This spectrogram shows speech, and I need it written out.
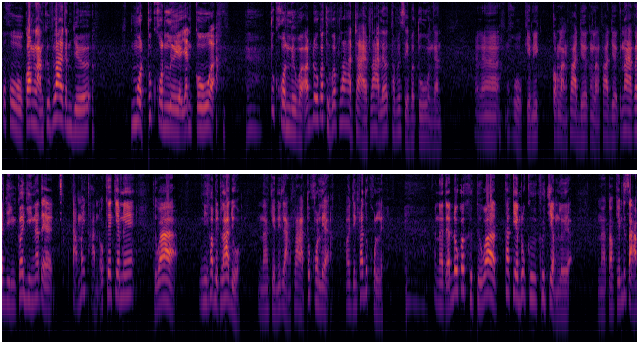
โอ้โหกองหลังคือพลาดกันเยอะ หมดทุกคนเลยอะยันโกอะ ทุกคนเลยว่ะอัดโดก็ถือว่าพลาดจ่ายพลาดแล้วทำให้เสียประตูเหมือนกันนะฮะโอ้โหเกมนี้กองหลังพลาดเยอะกองหลังพลาดเยอะหน้าก็ยิงก็ยิงนะแต่ตามไม่ทัน โอเคเกมนี้ ถือว่ามีข้อผิดพลาดอยู่ นะเกมนี้หลังพลาดทุกคนเลยอะเอาจริงพลาดทุกคนเลยนะแต่ดโดก็คือถือว่าถ้าเกมลุกคือคือเจียมเลยอะนะต่อเกมที่สาม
